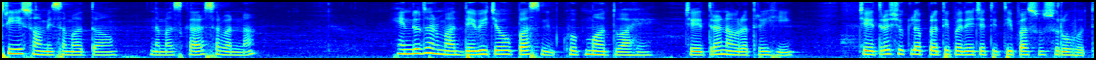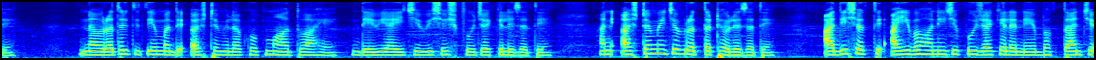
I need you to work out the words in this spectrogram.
श्री स्वामी समर्थ. नमस्कार सर्वांना. हिंदू धर्मात देवीच्या उपासनेत खूप महत्त्व आहे. चैत्र नवरात्री ही चैत्र शुक्ल प्रतिपदेच्या तिथीपासून सुरू होते. नवरात्री तिथीमध्ये अष्टमीला खूप महत्त्व आहे. देवी आईची विशेष पूजा केली जाते आणि अष्टमीचे व्रत ठेवले जाते. आदिशक्ती आई भवानीची पूजा केल्याने भक्तांची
